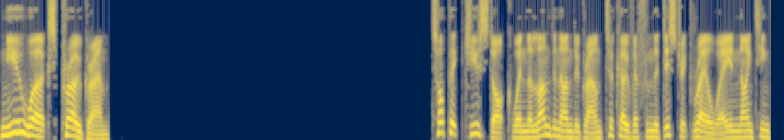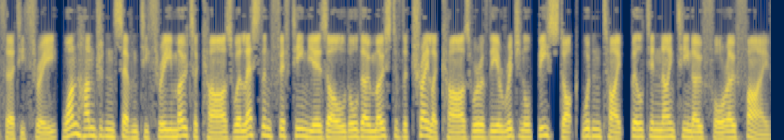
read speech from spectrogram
New Works program Topic Q stock When the London Underground took over from the District Railway in 1933, 173 motor cars were less than 15 years old although most of the trailer cars were of the original B stock wooden type built in 1904–05.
